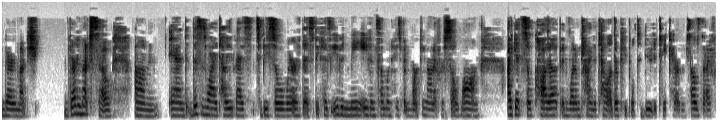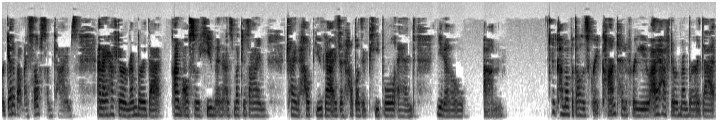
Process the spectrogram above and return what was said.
very much very much so. Um, and this is why I tell you guys to be so aware of this because even me, even someone who's been working on it for so long, I get so caught up in what I'm trying to tell other people to do to take care of themselves that I forget about myself sometimes. And I have to remember that I'm also a human as much as I'm trying to help you guys and help other people and, you know, um, come up with all this great content for you, I have to remember that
